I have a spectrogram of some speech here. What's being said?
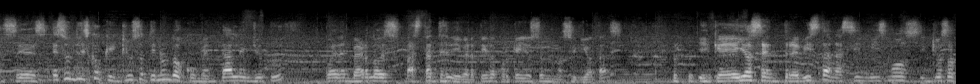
Así es. Es un disco que incluso tiene un documental en YouTube. Pueden verlo, es bastante divertido porque ellos son unos idiotas. Y que ellos se entrevistan a sí mismos. Incluso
